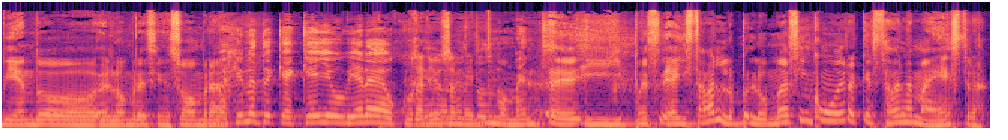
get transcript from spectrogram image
viendo El hombre sin sombra. Imagínate que aquello hubiera ocurrido en estos momentos. Eh, y pues ahí estaba, lo, lo más incómodo era que estaba la maestra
